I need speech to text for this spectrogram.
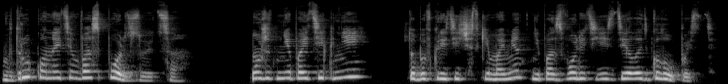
«Вдруг он этим воспользуется? Может, мне пойти к ней, чтобы в критический момент не позволить ей сделать глупость?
